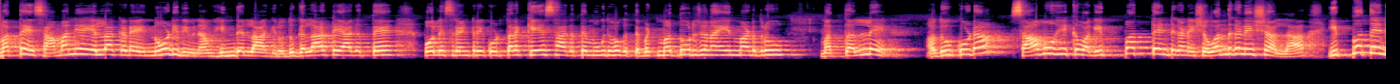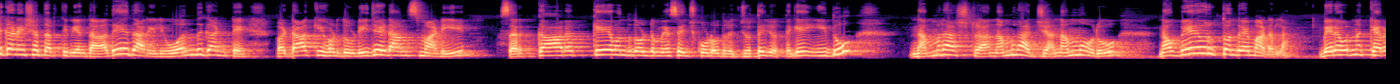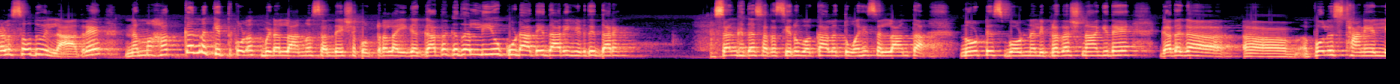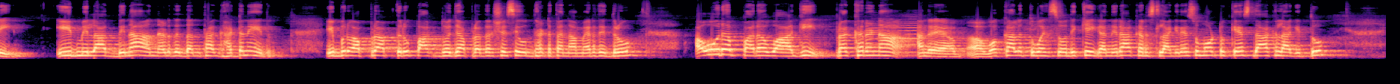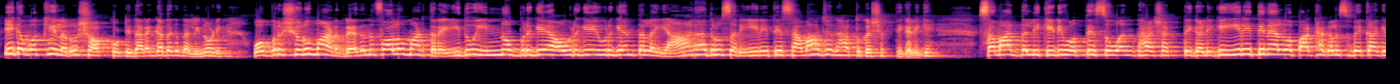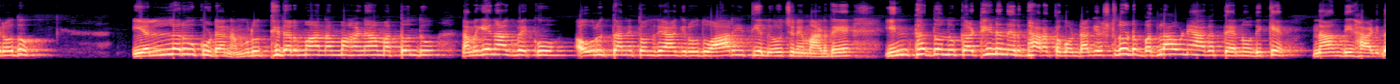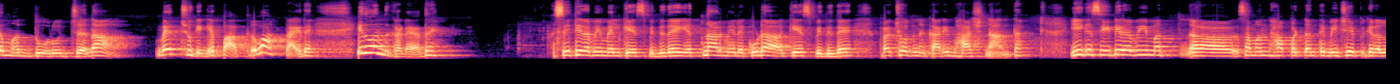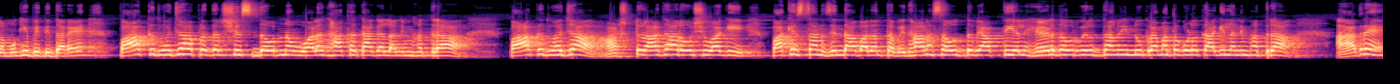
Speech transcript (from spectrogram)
ಮತ್ತೆ ಸಾಮಾನ್ಯ ಎಲ್ಲ ಕಡೆ ನೋಡಿದೀವಿ ನಾವು, ಹಿಂದೆಲ್ಲ ಆಗಿರೋದು. ಗಲಾಟೆ ಆಗುತ್ತೆ ಪೊಲೀಸ್ ಎಂಟ್ರಿ ಕೊಡ್ತಾರೆ, ಕೇಸ್ ಆಗುತ್ತೆ, ಮುಗಿದು ಹೋಗುತ್ತೆ. ಬಟ್ ಮದ್ದೂರು ಜನ ಏನ್ ಮಾಡಿದ್ರು? ಮತ್ತಲ್ಲೇ, ಅದು ಕೂಡ ಸಾಮೂಹಿಕವಾಗಿ ಇಪ್ಪತ್ತೆಂಟು ಗಣೇಶ, ಒಂದು ಗಣೇಶ ಅಲ್ಲ, ಇಪ್ಪತ್ತೆಂಟು ಗಣೇಶ ತರ್ತೀವಿ ಅಂತ ಅದೇ ದಾರಿಲಿ ಒಂದು ಗಂಟೆ ಪಟಾಕಿ ಹೊಡೆದು ಡಿ ಜೆ ಡಾನ್ಸ್ ಮಾಡಿ ಸರ್ಕಾರಕ್ಕೆ ಒಂದು ದೊಡ್ಡ ಮೆಸೇಜ್ ಕೊಡೋದ್ರ ಜೊತೆ ಜೊತೆಗೆ ಇದು ನಮ್ಮ ರಾಷ್ಟ್ರ, ನಮ್ಮ ರಾಜ್ಯ ನಮ್ಮವರು ನಾವು ಬೇರೆಯವ್ರಿಗೆ ತೊಂದರೆ ಮಾಡಲ್ಲ. ಬೇರೆಯವ್ರನ್ನ ಕೆರಳಿಸೋದು ಇಲ್ಲ, ಆದರೆ ನಮ್ಮ ಹಕ್ಕನ್ನು ಕಿತ್ಕೊಳ್ಳೋಕೆ ಬಿಡಲ್ಲ ಅನ್ನೋ ಸಂದೇಶ ಕೊಟ್ಟರಲ್ಲ ಈಗ ಗದಗದಲ್ಲಿಯೂ ಕೂಡ ಅದೇ ದಾರಿ ಹಿಡಿದಿದ್ದಾರೆ. ಸಂಘದ ಸದಸ್ಯರು ವಕಾಲತ್ತು ವಹಿಸಲ್ಲ ಅಂತ ನೋಟಿಸ್ ಬೋರ್ಡ್ನಲ್ಲಿ ಪ್ರದರ್ಶನ ಆಗಿದೆ. ಗದಗ ಪೊಲೀಸ್ ಠಾಣೆಯಲ್ಲಿ ಈದ್ ಮಿಲಾದ್ ದಿನ ನಡೆದಿದ್ದಂಥ ಘಟನೆ ಇದು. ಇಬ್ಬರು ಅಪ್ರಾಪ್ತರು ಪಾಕ್ ಧ್ವಜ ಪ್ರದರ್ಶಿಸಿ ಉದ್ಧಟತನ ಮೆರೆದಿದ್ರು. ಅವರ ಪರವಾಗಿ ಪ್ರಕರಣ, ಅಂದರೆ ವಕಾಲತ್ತು ವಹಿಸೋದಕ್ಕೆ ಈಗ ನಿರಾಕರಿಸಲಾಗಿದೆ. ಸುಮೋಟು ಕೇಸ್ ದಾಖಲಾಗಿತ್ತು. ಈಗ ವಕೀಲರು ಶಾಕ್ ಕೊಟ್ಟಿದ್ದಾರೆ ಗದಗದಲ್ಲಿ. ನೋಡಿ, ಒಬ್ರು ಶುರು ಮಾಡಿದ್ರೆ ಅದನ್ನು ಫಾಲೋ ಮಾಡ್ತಾರೆ. ಇದು ಇನ್ನೊಬ್ರಿಗೆ, ಅವ್ರಿಗೆ, ಇವ್ರಿಗೆ ಅಂತಲ್ಲ, ಯಾರಾದರೂ ಸರಿ ಈ ರೀತಿ ಸಮಾಜಘಾತುಕ ಶಕ್ತಿಗಳಿಗೆ, ಸಮಾಜದಲ್ಲಿ ಕಿಡಿ ಹೊತ್ತಿಸುವಂತಹ ಶಕ್ತಿಗಳಿಗೆ ಈ ರೀತಿನೇ ಅಲ್ವಾ ಪಾಠ ಕಲಿಸ್ಬೇಕಾಗಿರೋದು? ಎಲ್ಲರೂ ಕೂಡ ನಮ್ಮ ವೃತ್ತಿ ಧರ್ಮ, ನಮ್ಮ ಹಣ ಮತ್ತೊಂದು ನಮಗೇನಾಗಬೇಕು? ಅವ್ರಿಗೆ ತಾನೇ ತೊಂದರೆ ಆಗಿರೋದು. ಆ ರೀತಿಯಲ್ಲಿ ಯೋಚನೆ ಮಾಡದೆ ಇಂಥದ್ದೊಂದು ಕಠಿಣ ನಿರ್ಧಾರ ತಗೊಂಡಾಗ ಎಷ್ಟು ದೊಡ್ಡ ಬದಲಾವಣೆ ಆಗತ್ತೆ ಅನ್ನೋದಕ್ಕೆ ನಾಂದಿ ಹಾಡಿದ ಮದ್ದೂರು ಜನ. ಮೆಚ್ಚುಗೆಗೆ ಪಾತ್ರವಾಗ್ತಾ ಇದೆ. ಇದು ಒಂದು ಕಡೆ ಆದರೆ ಸಿಟಿ ರವಿ ಮೇಲೆ ಕೇಸ್ ಬಿದ್ದಿದೆ, ಯತ್ನಾಳ್ ಮೇಲೆ ಕೂಡ ಕೇಸ್ ಬಿದ್ದಿದೆ, ಪ್ರಚೋದನಕಾರಿ ಭಾಷಣ ಅಂತ. ಈಗ ಸಿಟಿ ರವಿ ಮತ್ ಸಂಬಂಧಪಟ್ಟಂತೆ ಬಿಜೆಪಿಗರೆಲ್ಲ ಮುಗಿ ಬಿದ್ದಿದ್ದಾರೆ. ಪಾಕ್ ಧ್ವಜ ಪ್ರದರ್ಶಿಸಿದವ್ರನ್ನ ಒಳಗೆ ಹಾಕಕ್ಕಾಗಲ್ಲ ನಿಮ್ಮ ಹತ್ರ. ಪಾಕ್ ಧ್ವಜ ಅಷ್ಟು ರಾಜಾರೋಷವಾಗಿ ಪಾಕಿಸ್ತಾನ ಜಿಂದಾಬಾದ್ ಅಂತ ವಿಧಾನಸೌಧ ವ್ಯಾಪ್ತಿಯಲ್ಲಿ ಹೇಳಿದವ್ರ ವಿರುದ್ಧನೂ ಇನ್ನೂ ಕ್ರಮ ತಗೊಳಕಾಗಿಲ್ಲ ನಿಮ್ಮ ಹತ್ರ. ಆದರೆ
